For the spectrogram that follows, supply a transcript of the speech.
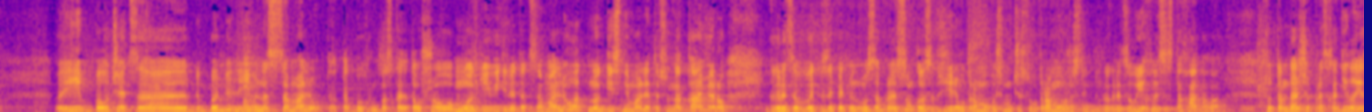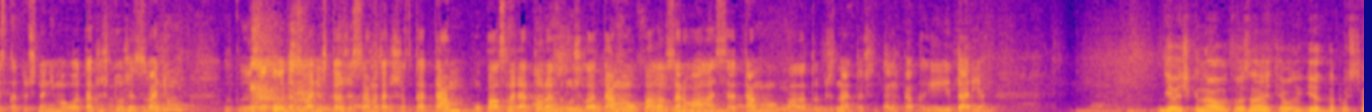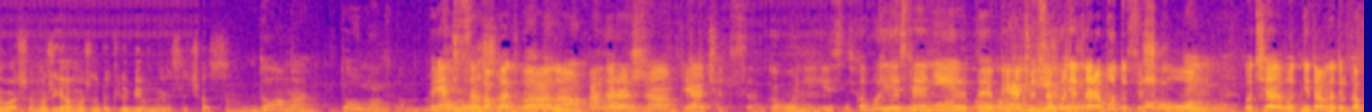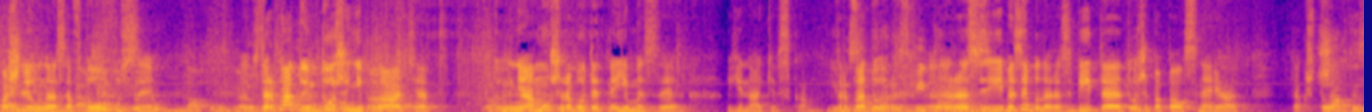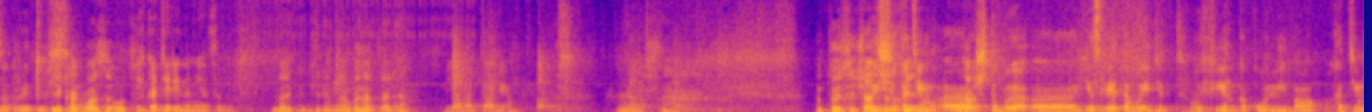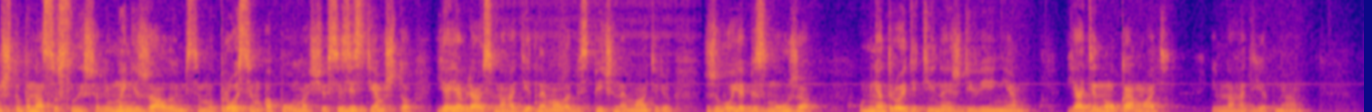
И, получается, бомбили именно с самолета, так бы грубо сказать, потому что многие видели этот самолет, многие снимали это все на камеру. И, как говорится, за пять минут мы собрали сумку, на следующий день утром, в 8 часов утра мы уже, как говорится, уехали со Стаханова. Что там дальше происходило, я сказать точно не могу. А также тоже звоню, для кого-то звоню, то же самое, также сказать, там упал снаряд, то разрушила, там упала, взорвалась, а там упала, то бишь, знаю точно так же, как и Дарья. Девочки, ну а вот вы знаете, вот где, допустим, ваши мужья, может быть, любимые сейчас? Дома. Дома? Прячутся по Вася. подвалам, по гаражам прячутся. У кого они есть? У кого есть, они э, прячутся, ходят на работу пешком. Вот, ща- вот недавно только пошли у нас автобусы. Э, Зарплату им тоже не платят. Вот у меня муж работает на ЕМЗ. Янакивском. ЕМЗ было разбито у э, раз- ЕМЗ было разбито, тоже попал снаряд. Так что Шахты закрыты все. И как вас зовут? Екатерина меня зовут. Да, Екатерина. А вы, Наталья? Я Наталья. Ясно. Ну, то есть сейчас... Мы еще хотим, э, Да. чтобы, э, если это выйдет в эфир какой-либо, хотим, чтобы нас услышали. Мы не жалуемся, мы просим о помощи в связи с тем, что я являюсь многодетной, малообеспеченной матерью. Живу я без мужа, у меня трое детей на иждивении. Я одинокая мать и многодетная.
